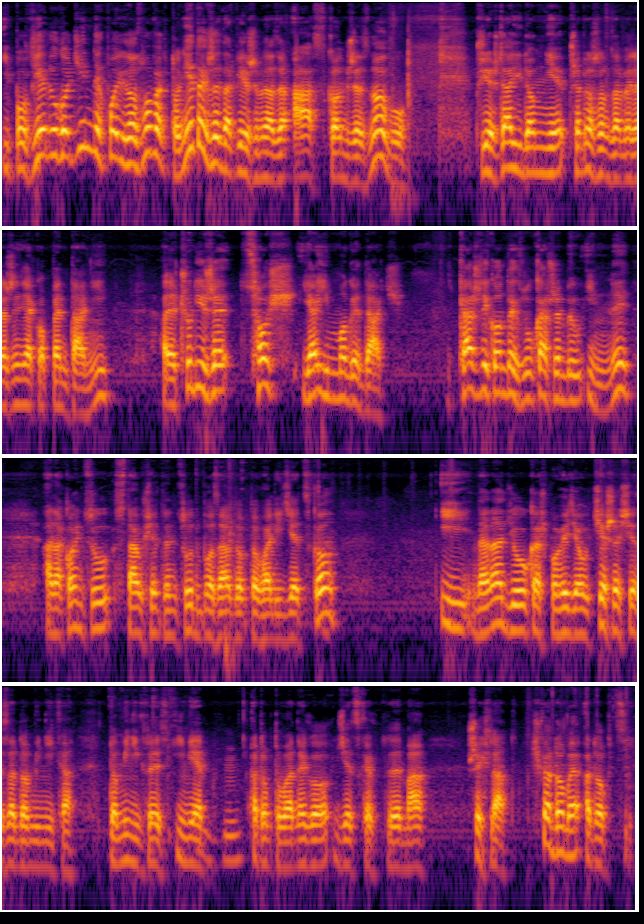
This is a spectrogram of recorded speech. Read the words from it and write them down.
I po wielu godzinnych po ich rozmowach, to nie tak, że za pierwszym razem, a skądże znowu, przyjeżdżali do mnie, przepraszam za wyrażenie, jako pętani, ale czuli, że coś ja im mogę dać. Każdy kontakt z Łukaszem był inny, a na końcu stał się ten cud, bo zaadoptowali dziecko. I na radiu Łukasz powiedział, cieszę się za Dominika. Dominik to jest imię adoptowanego dziecka, które ma 6 lat. Świadome adopcji.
